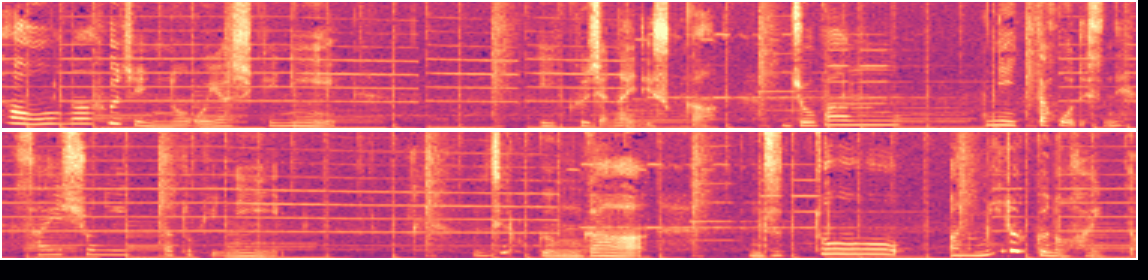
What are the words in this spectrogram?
たオーナー夫人のお屋敷に行くじゃないですか序盤に行った方ですね。最初に行った時にゼロ君がずっとあのミルクの入った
